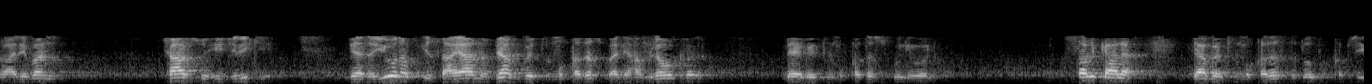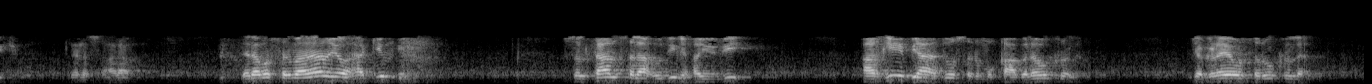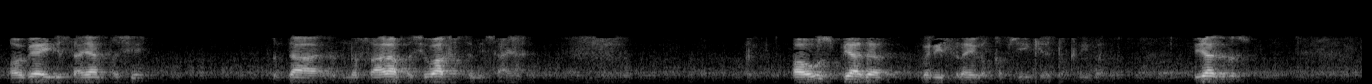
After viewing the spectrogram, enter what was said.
غالبا 400 هجری کې بیا د یورپ عیسایانو بیا بیت المقدس باندې حمله وکړه به بیت المقدس ونیول سل کاله دا بیت المقدس د دوه په قبضه کې د نصارا د مسلمانانو یو حاکم سلطان صلاح الدین ایوبی هغه بیا دو سره مقابله وکړه جګړه ور سره وکړه او بیا عیسایان پسې دا نصارا پسې واخستل عیسایان او اوس بیا د بنی اسرائیل قبضه کې تقریبا بیا د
